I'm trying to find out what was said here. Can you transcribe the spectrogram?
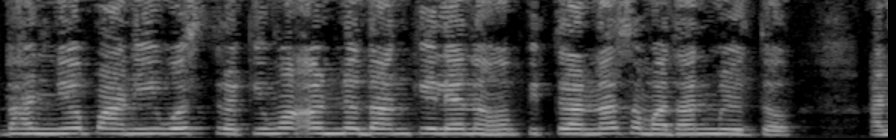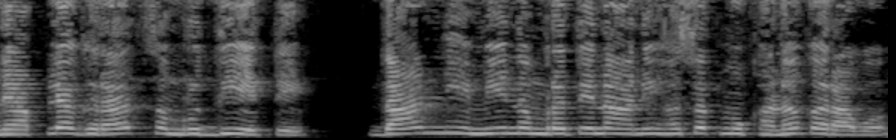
धान्य पाणी वस्त्र किंवा अन्नदान केल्यानं पित्रांना समाधान मिळतं आणि आपल्या घरात समृद्धी येते. दान नेहमी नम्रतेनं आणि हसतमुखानं करावं.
